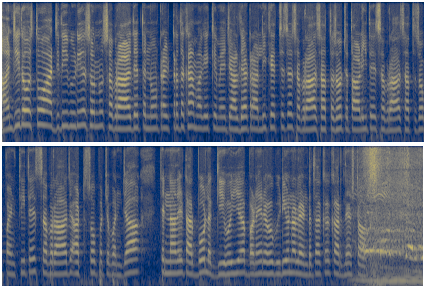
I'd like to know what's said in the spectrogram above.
ਹਾਂਜੀ ਦੋਸਤੋ, ਅੱਜ ਦੀ ਵੀਡੀਓ ਤੁਹਾਨੂੰ ਸਵਰਾਜ ਦੇ ਤਿੰਨੋਂ ਟਰੈਕਟਰ ਦਿਖਾਵਾਂਗੇ। ਕਿਵੇਂ ਚੱਲਦੇ ਆ ਟਰਾਲੀ ਖਿੱਚ 'ਚ? ਸਵਰਾਜ 744 ਤੇ ਸਵਰਾਜ 735 ਤੇ ਸਵਰਾਜ 855 ਤਿੰਨਾਂ ਦੇ ਟਰਬੋ ਲੱਗੀ ਹੋਈ ਆ। ਬਣੇ ਰਹੋ ਵੀਡੀਓ ਨਾਲ ਐਂਡ ਤੱਕ। ਕਰਦੇ ਆ ਸਟਾਰਟ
